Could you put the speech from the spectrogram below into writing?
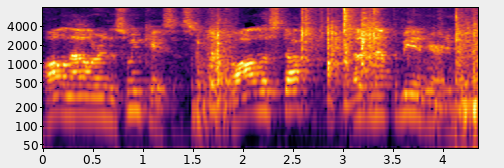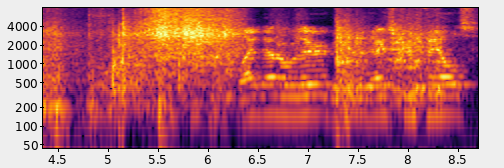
all now are in the swing cases. So all this stuff doesn't have to be in here anymore. Slide that over there, get rid of the ice cream pails.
